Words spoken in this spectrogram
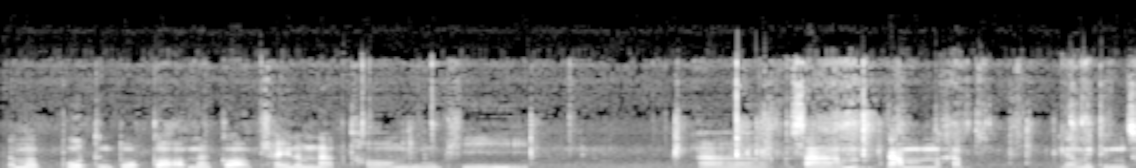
เรามาพูดถึงตัวกรอบนะกรอบใช้น้ำหนักทองอยู่ที่สามกรัมนะครับ ยังไม่ถึงส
